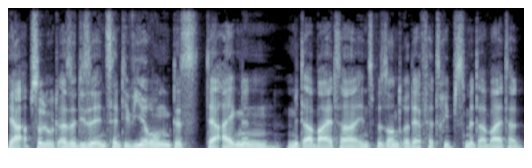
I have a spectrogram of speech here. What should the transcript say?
Ja, absolut. Also diese Incentivierung des, der eigenen Mitarbeiter, insbesondere der Vertriebsmitarbeiter,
